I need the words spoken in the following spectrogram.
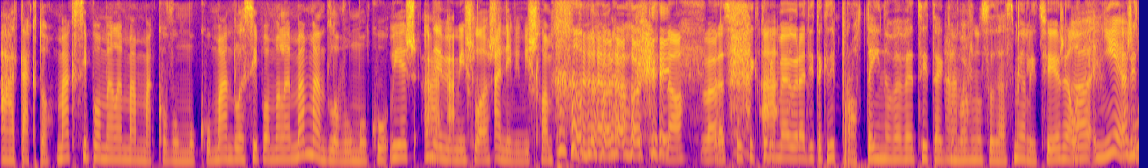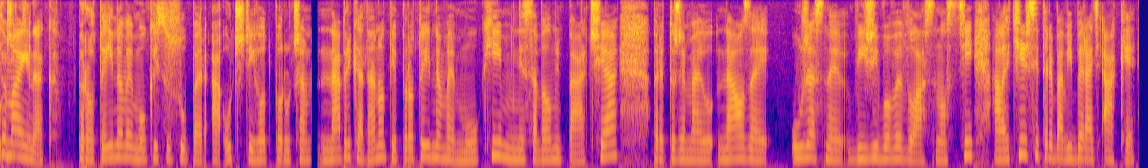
A takto, mak si pomele mám makovú muku, mandle si pomele mám mandlovú muku, vieš. A, a nevymýšľaš. A, a nevymýšľam. Dobre, okay. no. Teraz všetci, ktorí a... majú radi také proteínové veci, tak áno. možno sa zasmiali tiež, ale uh, nie, každý určite. to má inak. Proteínové múky sú super a určite ich odporúčam. Napríklad áno, tie proteínové múky mne sa veľmi páčia, pretože majú naozaj úžasné výživové vlastnosti, ale tiež si treba vyberať aké.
